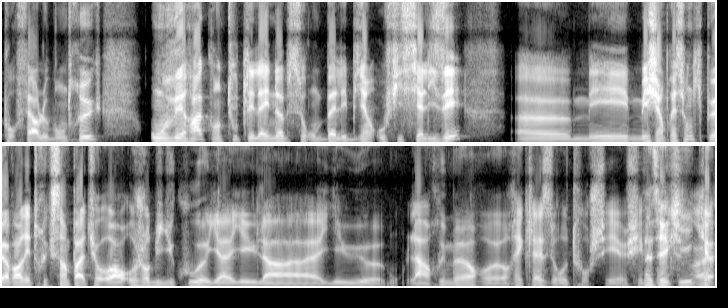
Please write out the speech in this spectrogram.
pour faire le bon truc? On verra quand toutes les line-up seront bel et bien officialisées. Euh, mais mais j'ai l'impression qu'il peut y avoir des trucs sympas. Tu vois, Alors, aujourd'hui, du coup, euh, il y, a, il y a eu la, il y a eu euh, bon, la rumeur euh, Reckless de retour chez chez Fnatic, Fnatic. ouais.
